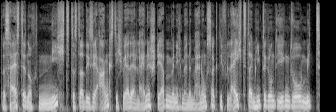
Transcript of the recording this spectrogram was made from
Das heißt ja noch nicht, dass da diese Angst, ich werde alleine sterben, wenn ich meine Meinung sage, die vielleicht da im Hintergrund irgendwo mit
